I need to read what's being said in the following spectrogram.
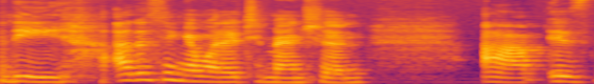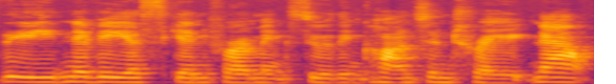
The other thing I wanted to mention uh, is the Nivea Skin Firming Soothing Concentrate. Now,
